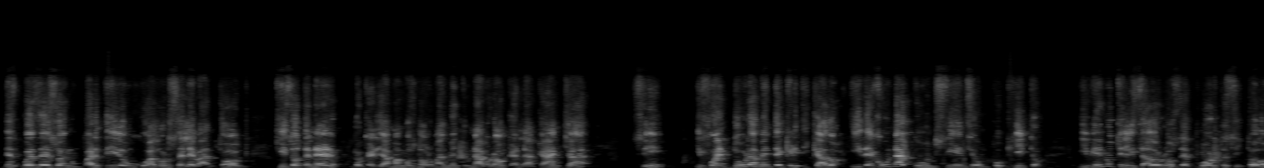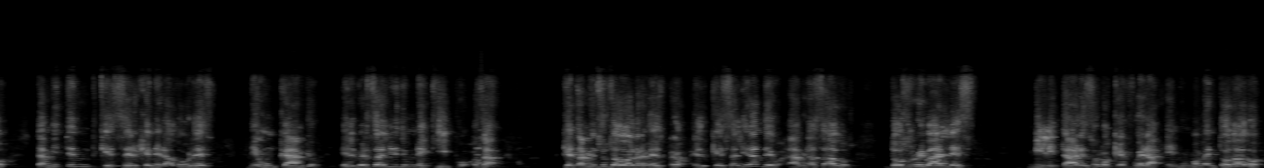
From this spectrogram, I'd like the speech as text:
Después de eso, en un partido, un jugador se levantó, quiso tener lo que llamamos normalmente una bronca en la cancha, ¿sí? Y fue duramente criticado y dejó una conciencia un poquito. Y bien utilizados los deportes y todo, también tienen que ser generadores de un cambio. El ver salir de un equipo, o sea, que también se ha usado al revés, pero el que salieran de abrazados dos rivales militares o lo que fuera en un momento dado,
